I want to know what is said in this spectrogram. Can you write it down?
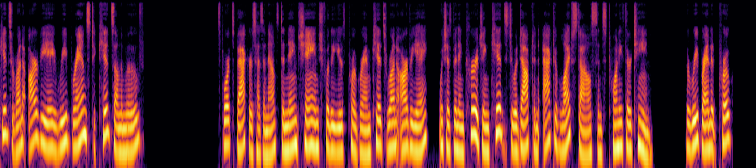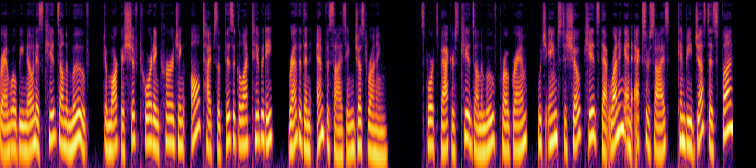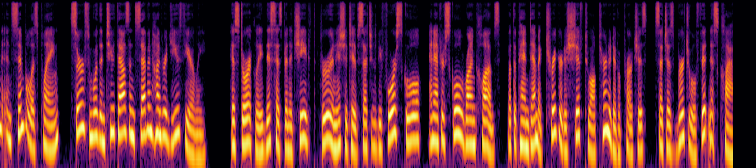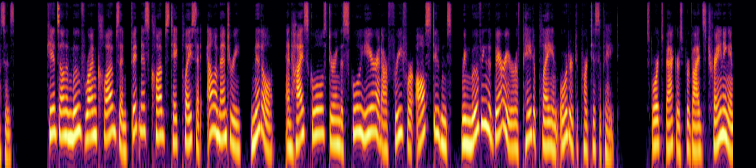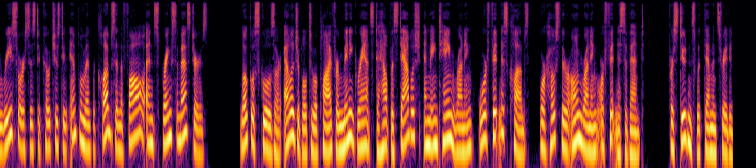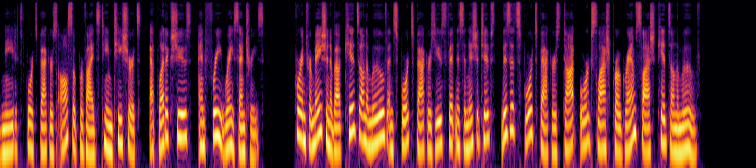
Kids Run RVA rebrands to Kids on the Move. Sports Backers has announced a name change for the youth program Kids Run RVA, which has been encouraging kids to adopt an active lifestyle since 2013. The rebranded program will be known as Kids on the Move to mark a shift toward encouraging all types of physical activity rather than emphasizing just running. Sports Backers Kids on the Move program, which aims to show kids that running and exercise can be just as fun and simple as playing, serves more than 2,700 youth yearly. Historically, this has been achieved through initiatives such as before school and after school run clubs, but the pandemic triggered a shift to alternative approaches, such as virtual fitness classes. Kids on the Move run clubs and fitness clubs take place at elementary, middle, and high schools during the school year and are free for all students, removing the barrier of pay to play in order to participate. Sports Backers provides training and resources to coaches to implement the clubs in the fall and spring semesters. Local schools are eligible to apply for mini grants to help establish and maintain running or fitness clubs or host their own running or fitness event. For students with demonstrated need, Sports Backers also provides team t shirts, athletic shoes, and free race entries. For information about Kids on the Move and Sports Backers Youth Fitness initiatives, visit sportsbackers.org slash program slash kids on the move.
